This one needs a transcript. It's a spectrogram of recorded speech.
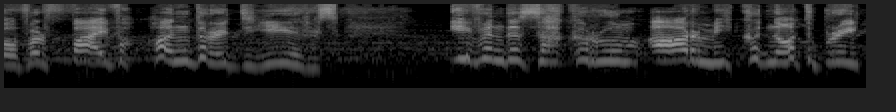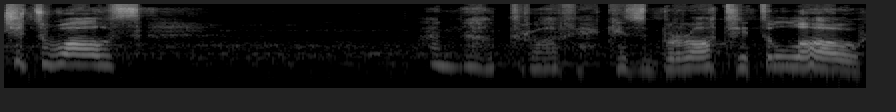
Over 500 years. Even the Zakarum army could not breach its walls. And now Dravek has brought it low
